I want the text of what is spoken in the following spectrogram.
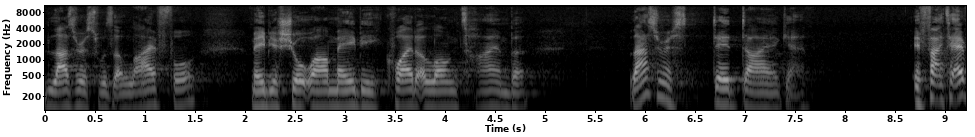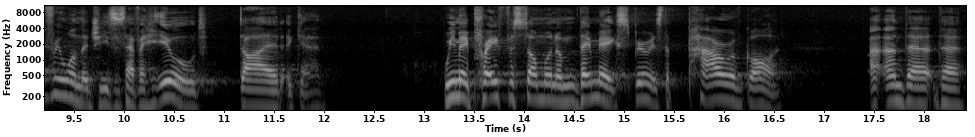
Lazarus was alive for. Maybe a short while, maybe quite a long time. But Lazarus did die again. In fact, everyone that Jesus ever healed died again. We may pray for someone and they may experience the power of God and their, their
